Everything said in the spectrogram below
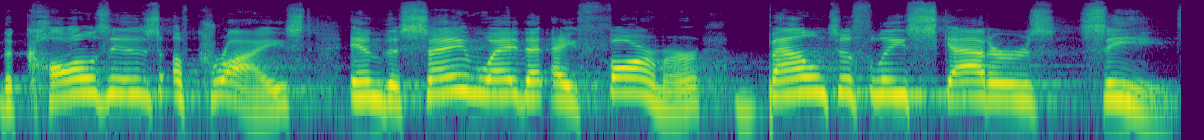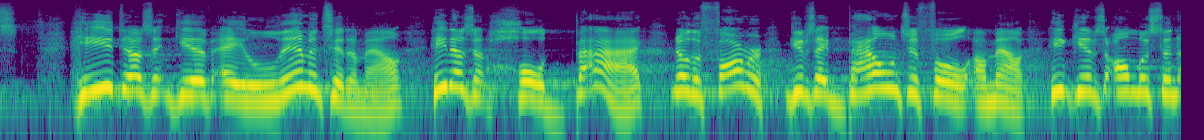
the causes of Christ in the same way that a farmer bountifully scatters seeds. He doesn't give a limited amount. He doesn't hold back. No, the farmer gives a bountiful amount. He gives almost an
